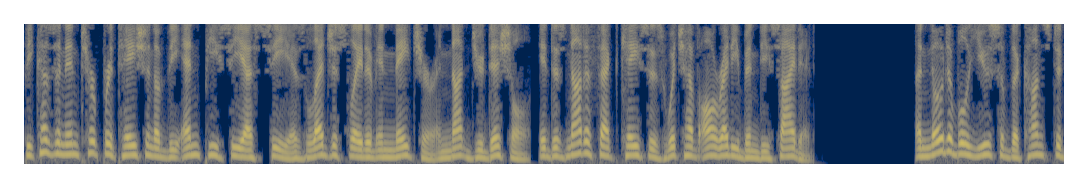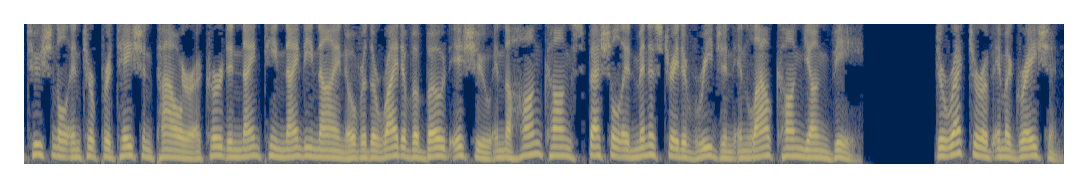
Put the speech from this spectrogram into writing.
Because an interpretation of the NPCSC is legislative in nature and not judicial, it does not affect cases which have already been decided. A notable use of the constitutional interpretation power occurred in 1999 over the right of abode issue in the Hong Kong Special Administrative Region in Lau Kong Yung v. Director of Immigration.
